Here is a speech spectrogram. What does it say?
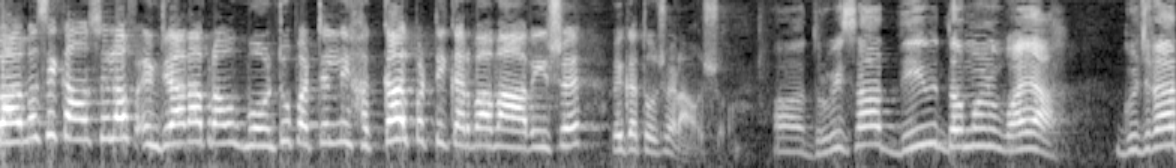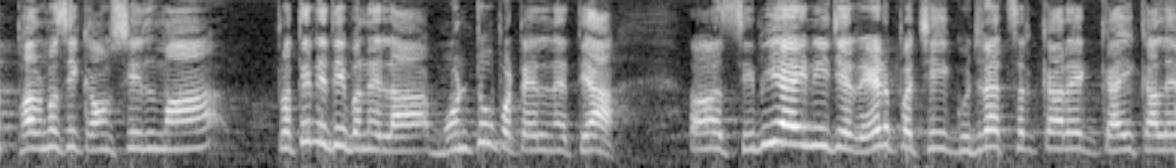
ફાર્મસી કાઉન્સિલ ઓફ ઇન્ડિયાના પ્રમુખ મોન્ટુ પટેલની હક્કાલપટ્ટી કરવામાં આવી છે. વિગતો જણાવશો. ધ્રુવિસા, દીવ દમણ વાયા ગુજરાત ફાર્મસી કાઉન્સિલમાં પ્રતિનિધિ બનેલા મોન્ટુ પટેલને ત્યાં સીબીઆઈની જે રેડ પછી ગુજરાત સરકારે ગઈકાલે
